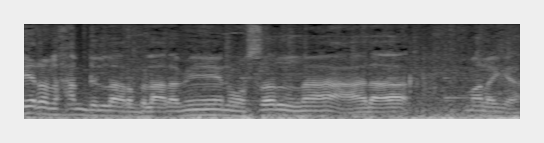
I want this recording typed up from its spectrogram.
أخيرا الحمد لله رب العالمين. وصلنا على ملقا.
